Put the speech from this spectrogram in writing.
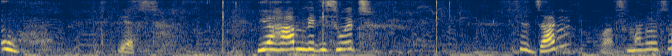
Uh, jetzt. Hier haben wir die Switch. Ich würde sagen, warte mal, Leute.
